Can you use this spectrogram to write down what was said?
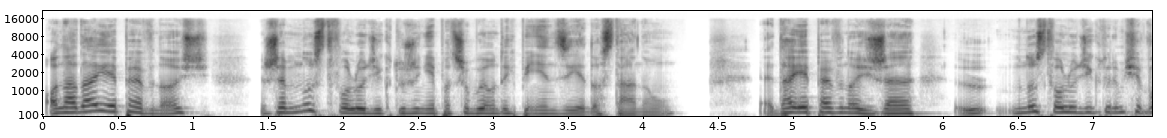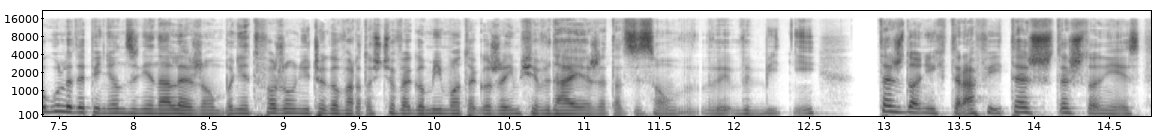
Ona daje pewność, że mnóstwo ludzi, którzy nie potrzebują tych pieniędzy, je dostaną. Daje pewność, że mnóstwo ludzi, którym się w ogóle te pieniądze nie należą, bo nie tworzą niczego wartościowego, mimo tego, że im się wydaje, że tacy są wy, wybitni, też do nich trafi, też, też to nie jest.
